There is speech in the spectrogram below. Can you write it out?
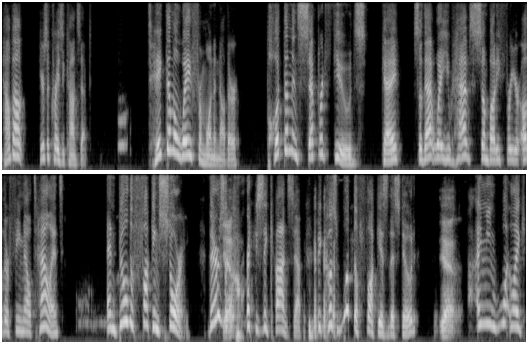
how about here's a crazy concept take them away from one another, put them in separate feuds, okay? So that way you have somebody for your other female talent and build a fucking story. There's yep. a crazy concept because what the fuck is this, dude? Yeah. I mean, what like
